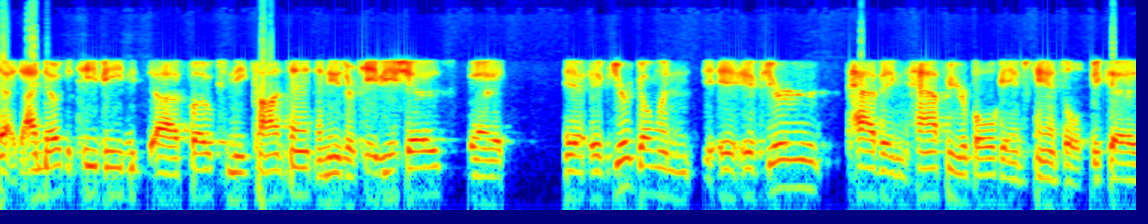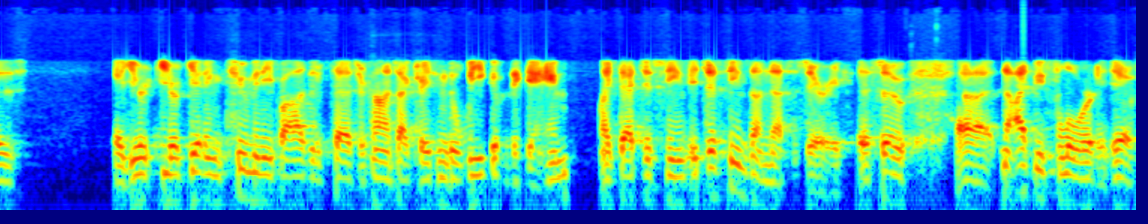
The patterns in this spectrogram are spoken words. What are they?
I know the TV uh, folks need content, and these are TV shows, but if you're going, if you're having half of your bowl games canceled because you're you're getting too many positive tests or contact tracing the week of the game, like that just seems it just seems unnecessary. So, uh, no, I'd be floored if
